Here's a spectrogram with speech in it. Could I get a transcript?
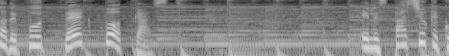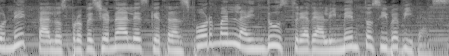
a The Food Tech Podcast, el espacio que conecta a los profesionales que transforman la industria de alimentos y bebidas.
